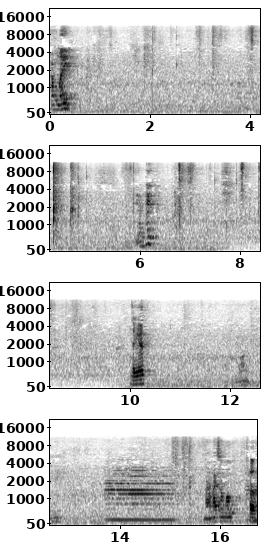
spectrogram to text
Trong đây Ăn hết này nhá Là ngay xong không? không.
